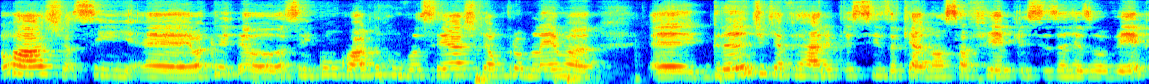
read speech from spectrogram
Eu acho, assim, é, eu, eu, assim, concordo com você, acho que é um problema é, grande que a Ferrari precisa, que a nossa FE precisa resolver,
